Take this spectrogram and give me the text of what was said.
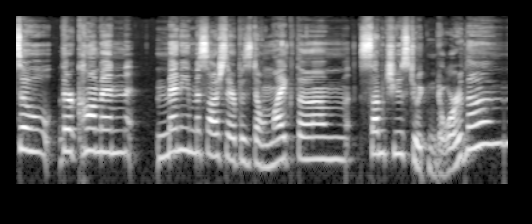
So they're common. Many massage therapists don't like them. Some choose to ignore them,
